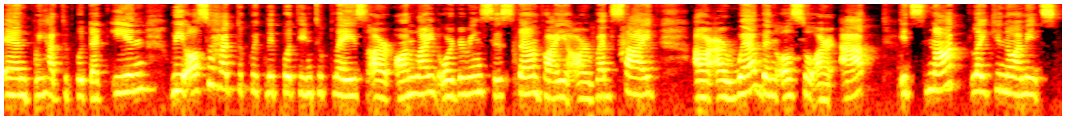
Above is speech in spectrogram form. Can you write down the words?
And we had to put that in. We also had to quickly put into place our online ordering system via our website, our, our web, and also our app. It's not like, you know, I mean, it's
